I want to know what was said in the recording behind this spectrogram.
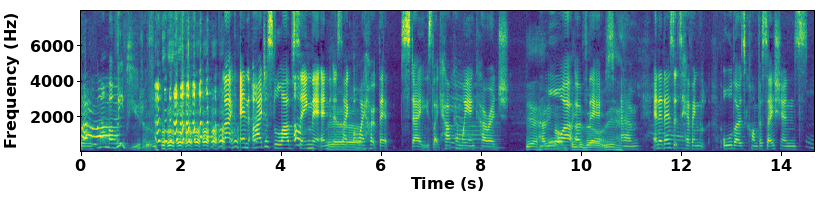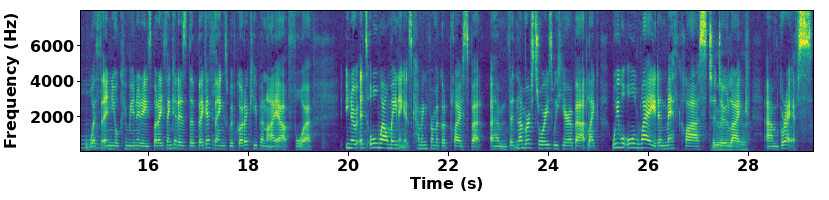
mum, mum, are we beautiful? like, and I just love seeing that, and it's like, oh, I hope that stays. Like, how can we encourage yeah, how do you more not beat of it that? Yeah. Um, and it is, it's having all those conversations within your communities. But I think it is the bigger things we've got to keep an eye out for. You know, it's all well meaning, it's coming from a good place, but um, the number of stories we hear about, like, we were all weighed in math class to Yeah, do like um, graphs.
